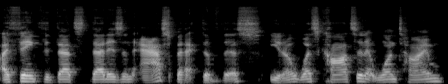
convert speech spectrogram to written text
I think that that's that is an aspect of this. You know, Wisconsin at one time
